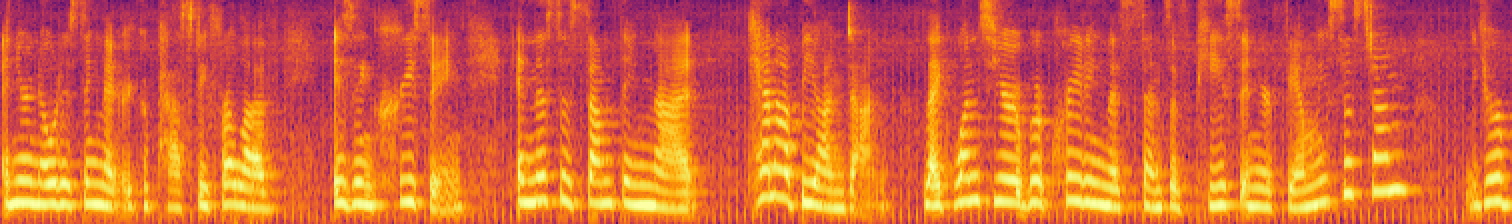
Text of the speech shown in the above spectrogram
and you're noticing that your capacity for love is increasing. And this is something that cannot be undone. Like once you're we're creating this sense of peace in your family system your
